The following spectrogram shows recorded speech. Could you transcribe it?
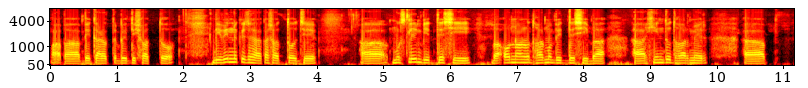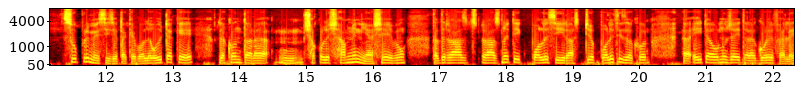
বা- বেকারত্ব বৃদ্ধি সত্ত্বেও বিভিন্ন কিছু থাকা সত্ত্বেও যে মুসলিম বিদ্বেষী বা অন্যান্য ধর্ম বিদ্বেষী বা হিন্দু ধর্মের সুপ্রিমেসি যেটাকে বলে, ওইটাকে যখন তারা সকলের সামনে নিয়ে আসে এবং তাদের রাজ, রাজনৈতিক পলিসি রাষ্ট্রীয় পলিসি যখন এইটা অনুযায়ী তারা গড়ে ফেলে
